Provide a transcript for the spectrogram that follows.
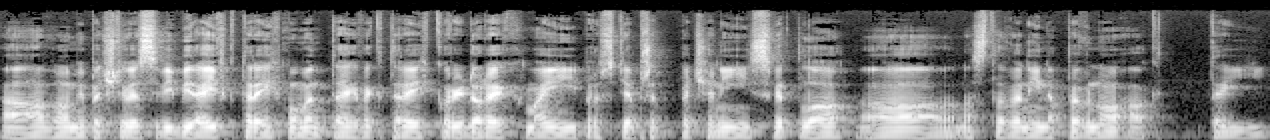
a velmi pečlivě si vybírají, v kterých momentech, ve kterých koridorech mají prostě předpečený světlo a nastavený napevno a který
